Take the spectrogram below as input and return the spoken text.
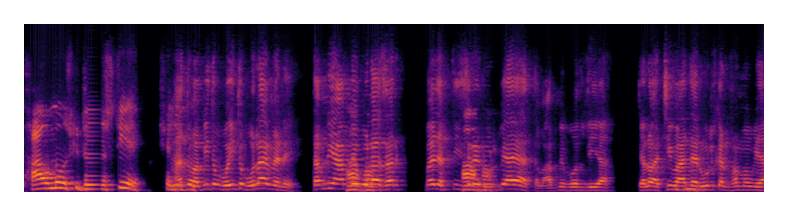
भाव में उसकी दृष्टि है हाँ तो अभी तो वही तो बोला है मैंने। तब नहीं आपने हाँ, हाँ। बोला हाँ। सर। मैं जब हाँ, तीसरे हाँ, रूल पे आया तब आपने बोल दिया। चलो अच्छी बात है हम्म। रूल कंफर्म हो गया।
